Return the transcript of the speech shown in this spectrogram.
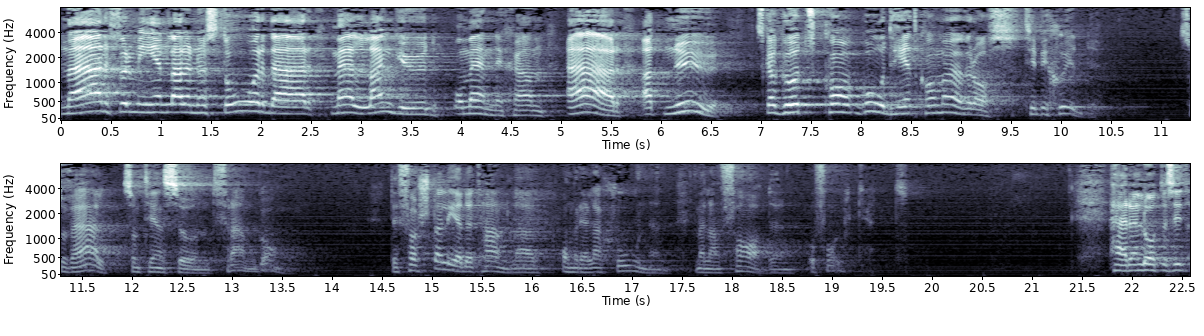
när förmedlaren nu står där mellan Gud och människan, är att nu ska Guds godhet komma över oss till beskydd, såväl som till en sund framgång. Det första ledet handlar om relationen mellan Fadern och folket. Herren låter sitt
